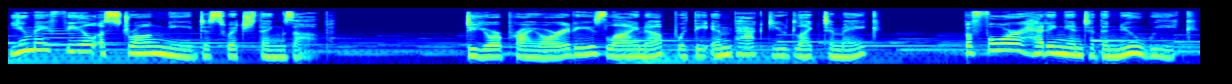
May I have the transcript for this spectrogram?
you may feel a strong need to switch things up. Do your priorities line up with the impact you'd like to make? Before heading into the new week,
